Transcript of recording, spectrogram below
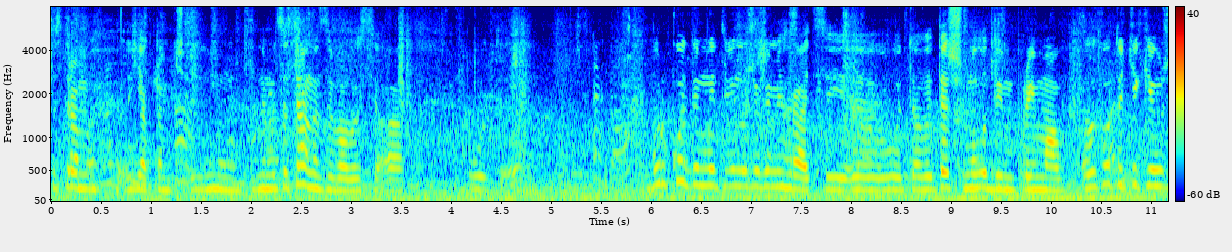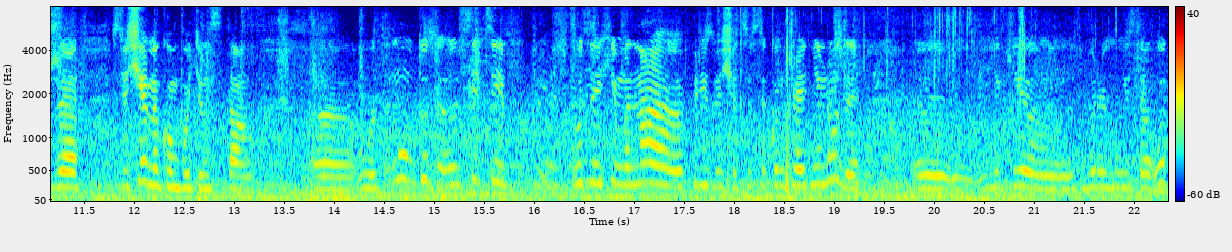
Сестра, як там, ну, не медсестра називалася, а от, Бурко Демид, він уже в еміграції, от, але теж молодим приймав. Але фото тільки вже священником потім став. От. Ну, тут всі ці оці їх імена, прізвища, це все конкретні люди, е, які е, збереглися. От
